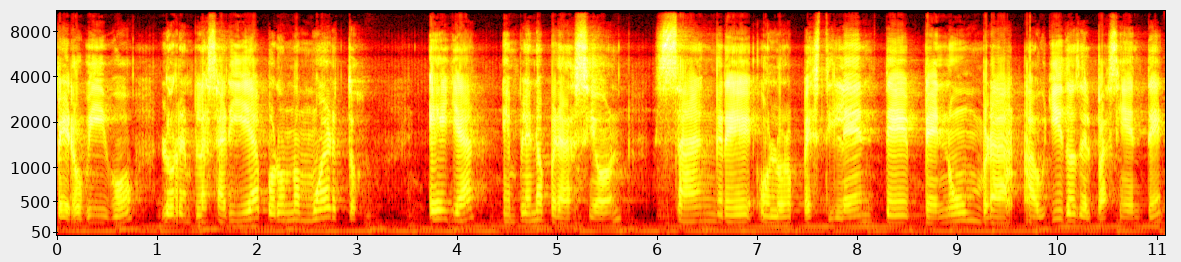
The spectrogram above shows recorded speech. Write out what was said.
pero vivo, lo reemplazaría por uno muerto? Ella, en plena operación, sangre, olor pestilente, penumbra, aullidos del paciente,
